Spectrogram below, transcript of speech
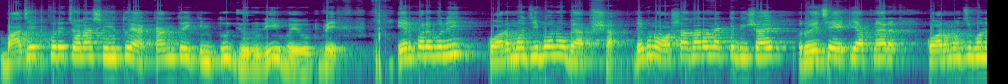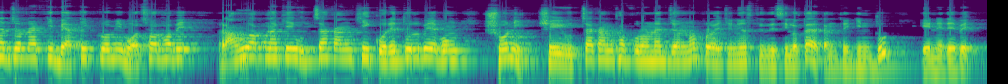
বাজেট করে চলা সেহেতু একান্তই কিন্তু জরুরি হয়ে উঠবে। এরপরে বলি, কর্মজীবন ও ব্যবসা। দেখুন অসাধারণ একটি বিষয় রয়েছে, এটি আপনার কর্মজীবনের জন্য একটি ব্যতিক্রমী বছর হবে। রাহু আপনাকে উচ্চাকাঙ্ক্ষী করে তুলবে এবং শনি সেই উচ্চাকাঙ্ক্ষা পূরণের জন্য প্রয়োজনীয় স্থিতিশীলতা একান্তই কিন্তু এনে দেবে।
